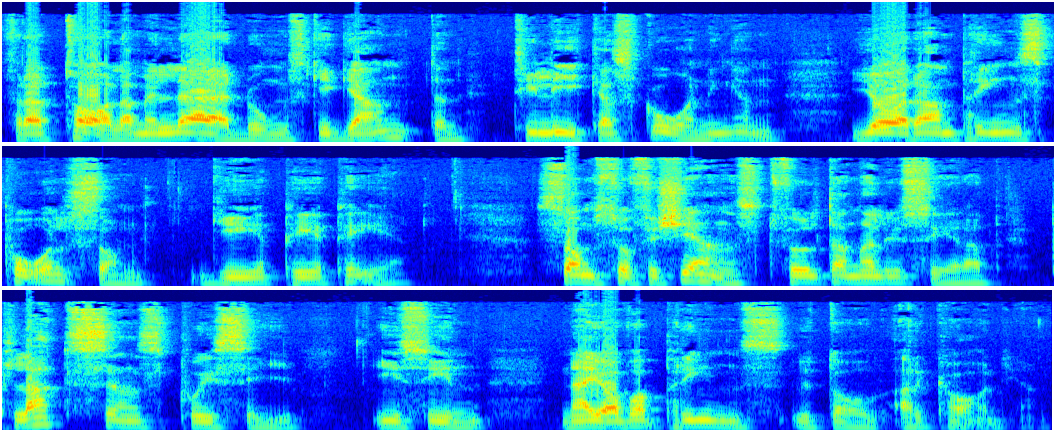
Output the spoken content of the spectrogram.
för att tala med lärdomsgiganten tillika skåningen Göran Prins Paulsson, GPP, som så förtjänstfullt analyserat platsens poesi i sin När jag var prins utav Arkadien.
